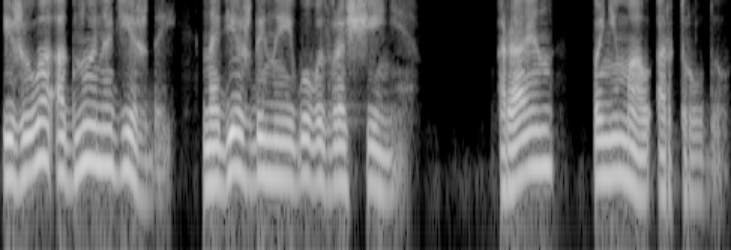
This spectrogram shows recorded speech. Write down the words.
и жила одной надеждой, надеждой на его возвращение. Райан понимал Артруду.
